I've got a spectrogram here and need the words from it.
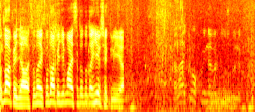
Вода піднялась, вона як піднімається, то туди гірше кліє. Та навіть і на вертушку не хочу.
